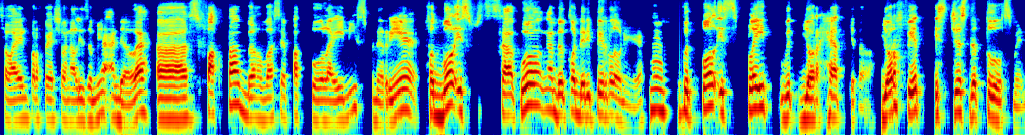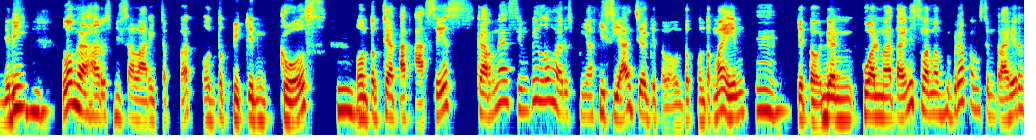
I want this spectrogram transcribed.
selain profesionalismenya adalah uh, fakta bahwa sepak bola ini sebenarnya football is gue ngambil kode dari Pirlo nih ya. Hmm. Football is played with your head gitu. Your feet is just the tools, man. Jadi hmm. lo nggak harus bisa lari cepat untuk bikin goals, hmm. untuk cetak assist, karena simply lo harus punya visi aja gitu loh untuk untuk main hmm. gitu. Dan Juan Mata ini selama beberapa musim terakhir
